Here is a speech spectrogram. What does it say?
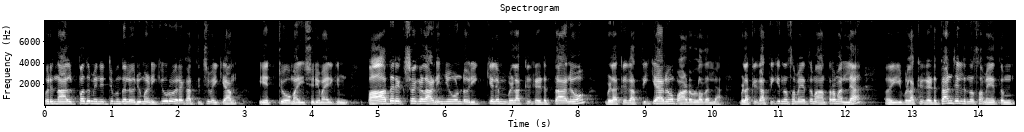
ഒരു നാൽപ്പത് മിനിറ്റ് മുതൽ ഒരു മണിക്കൂർ വരെ കത്തിച്ച് വയ്ക്കാം ഏറ്റവും ഐശ്വര്യമായിരിക്കും. പാദരക്ഷകൾ അണിഞ്ഞുകൊണ്ട് ഒരിക്കലും വിളക്ക് കെടുത്താനോ വിളക്ക് കത്തിക്കാനോ പാടുള്ളതല്ല. വിളക്ക് കത്തിക്കുന്ന സമയത്ത് മാത്രമല്ല ഈ വിളക്ക് കെടുത്താൻ ചെല്ലുന്ന സമയത്തും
